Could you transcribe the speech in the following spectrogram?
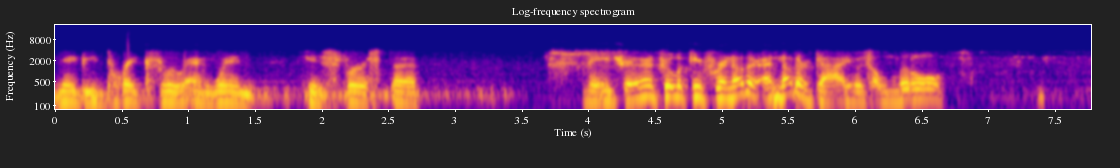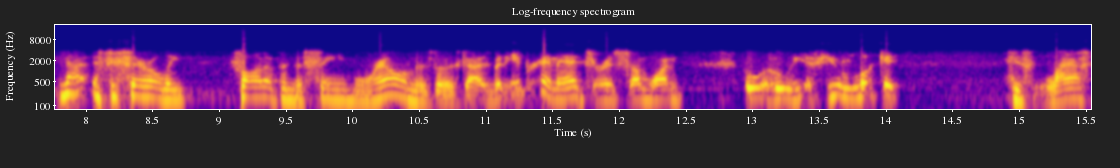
maybe break through and win his first uh, major. And if you're looking for another another guy who's a little not necessarily thought of in the same realm as those guys, but Abraham Ancer is someone who, who if you look at his last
